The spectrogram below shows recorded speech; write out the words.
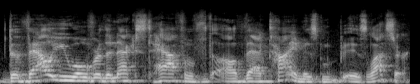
the value over the next half of of that time is is lesser.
